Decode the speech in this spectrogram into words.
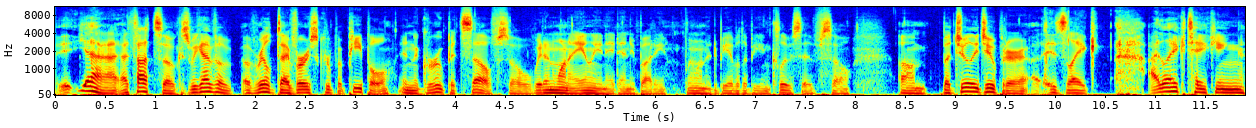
Yeah, I thought so because we have a, a real diverse group of people in the group itself, so we didn't want to alienate anybody. We wanted to be able to be inclusive. So, um, but Julie Jupiter is like, I like taking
